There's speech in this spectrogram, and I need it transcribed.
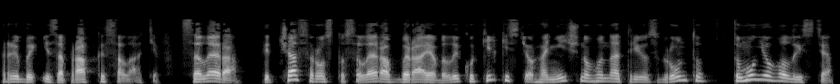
риби і заправки салатів. Селера під час росту селера вбирає велику кількість органічного натрію з ґрунту, тому його листя,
